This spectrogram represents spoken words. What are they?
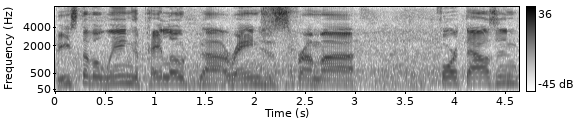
beast of a wing. The payload uh, ranges from uh, 4,000.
